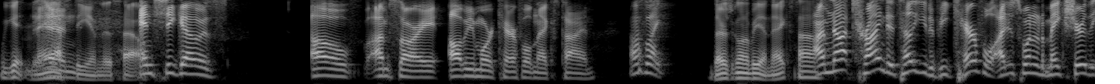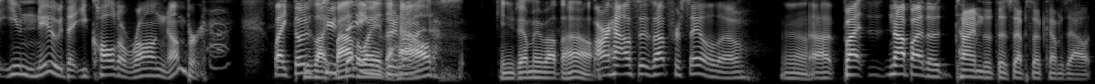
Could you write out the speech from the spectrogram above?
We get nasty in this house. and she goes, "Oh, I'm sorry. I'll be more careful next time." I was like, There's going to be a next time. "I'm not trying to tell you to be careful. I just wanted to make sure that you knew that you called a wrong number." like those She's like, two by things the way, the not- house. Can you tell me about the house? Our house is up for sale though. Yeah. Uh, but not by the time that this episode comes out.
